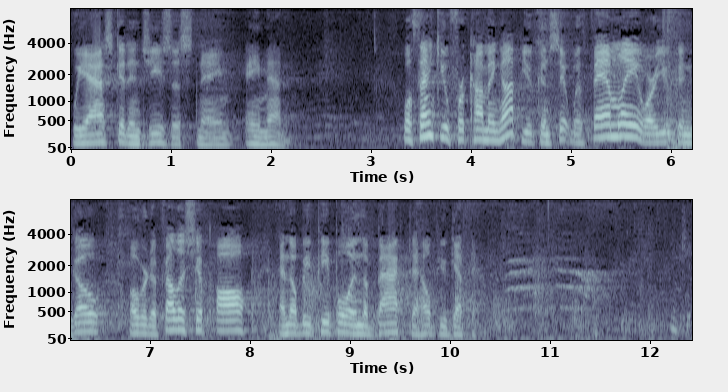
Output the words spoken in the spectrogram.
We ask it in Jesus' name. Amen. Well, thank you for coming up. You can sit with family or you can go over to Fellowship Hall, and there'll be people in the back to help you get there. You.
